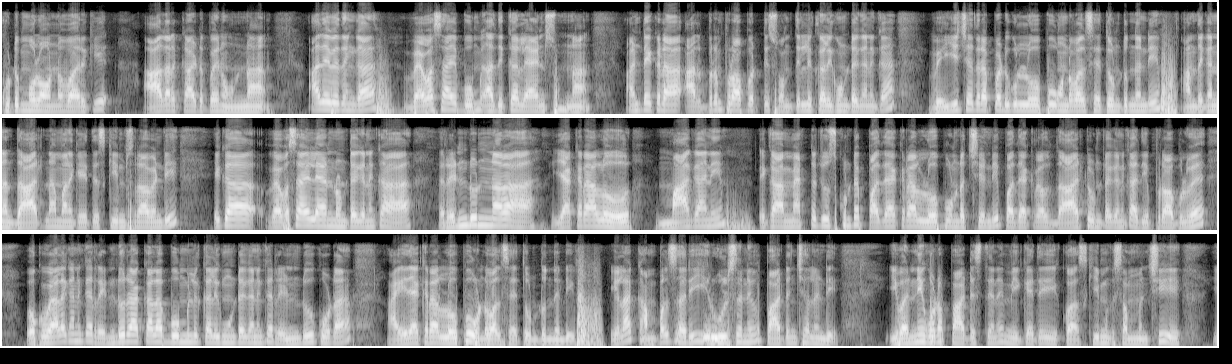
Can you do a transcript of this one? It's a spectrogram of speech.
కుటుంబంలో ఉన్నవారికి ఆధార్ కార్డు పైన ఉన్న అదేవిధంగా వ్యవసాయ భూమి అధిక ల్యాండ్స్ ఉన్నా అంటే ఇక్కడ అర్బన్ ప్రాపర్టీ సొంత ఇల్లు కలిగి ఉంటే కనుక వెయ్యి చదరపడుగుల లోపు ఉండవలసి అయితే ఉంటుందండి. అందుకన్నా దాటినా మనకైతే స్కీమ్స్ రావండి. ఇక వ్యవసాయ ల్యాండ్ ఉంటే కనుక రెండున్నర ఎకరాలు మాగాని ఇక మెట్ట చూసుకుంటే పది ఎకరాల లోపు ఉండొచ్చండి. పది ఎకరాలు దాటి ఉంటే కనుక అది ప్రాబ్లమే. ఒకవేళ కనుక రెండు రకాల భూములు కలిగి ఉంటే కనుక రెండు కూడా ఐదు ఎకరాల లోపు ఉండవలసి అయితే ఉంటుందండి. ఇలా కంపల్సరీ ఈ రూల్స్ అనేవి పాటించాలండి. ఇవన్నీ కూడా పాటిస్తేనే మీకైతే ఈ స్కీమ్కి సంబంధించి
